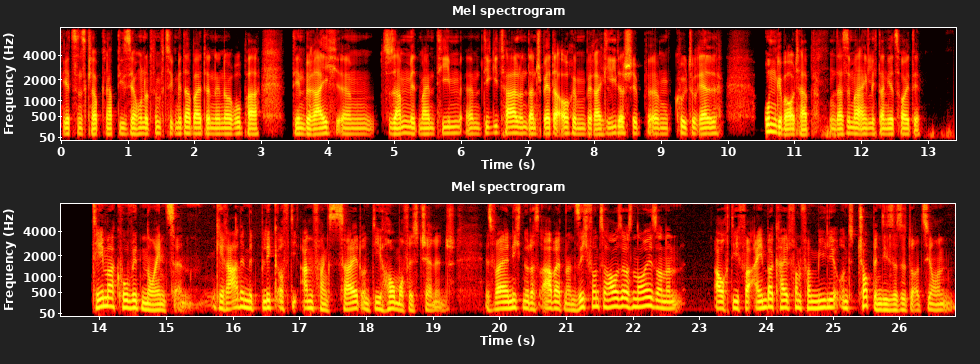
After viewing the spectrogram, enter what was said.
jetzt sind es glaube knapp dieses Jahr 150 Mitarbeitern in Europa den Bereich ähm, zusammen mit meinem Team ähm, digital und dann später auch im Bereich Leadership ähm, kulturell umgebaut habe. Und da sind wir eigentlich dann jetzt heute. Thema Covid-19. Gerade mit Blick auf die Anfangszeit und die Homeoffice Challenge. Es war ja nicht nur das Arbeiten an sich von zu Hause aus neu, sondern auch die Vereinbarkeit von Familie und Job in dieser Situation.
